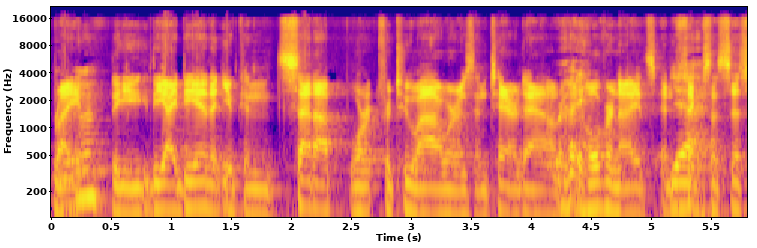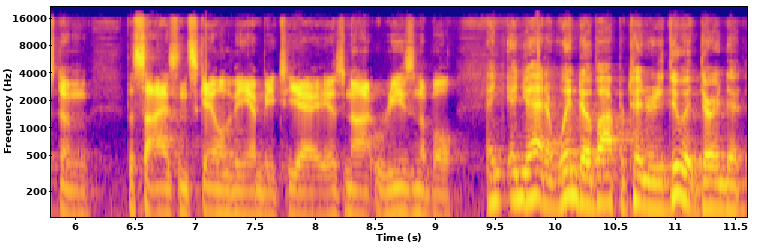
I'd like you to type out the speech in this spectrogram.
right? Mm-hmm. The the idea that you can set up, work for two hours, and tear down Right. overnights and Yeah. fix a system the size and scale of the MBTA is not reasonable. And, and you had a window of opportunity to do it during the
